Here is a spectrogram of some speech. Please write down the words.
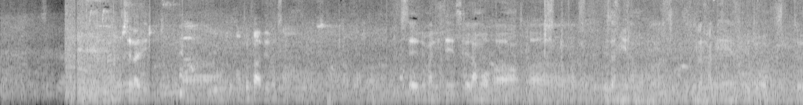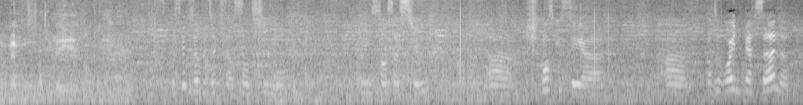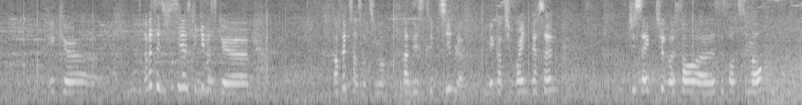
L'amour, c'est la vie. Peut pas vivre sans, l'amour. Euh, c'est l'humanité, c'est l'amour euh, entre euh, les amis, l'amour de la famille, et tout, hein. même notre pays. Est-ce que déjà on dire que c'est un sentiment, une sensation? Je pense que c'est quand on voit une personne et que... En fait c'est difficile à expliquer parce que en fait, c'est un sentiment indescriptible, mais quand tu vois une personne, tu sais que tu ressens euh, ce sentiment.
